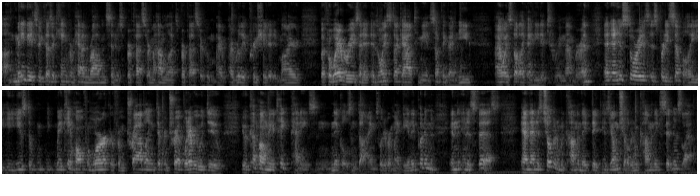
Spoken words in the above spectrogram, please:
Um, maybe it's because it came from Haddon Robinson, who's a professor, my homiletics professor, whom I, I really appreciated, admired. But for whatever reason, it, has always stuck out to me and something that I need, I always felt like I needed to remember. And, and, and his story is, is pretty simple. He, he used to, when he came home from work or from traveling, different trip, whatever he would do, he would come home and he'd take pennies and nickels and dimes, whatever it might be, and they'd put him in, in, in his fist. And then his children would come and they, they, his young children would come and they'd sit in his lap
